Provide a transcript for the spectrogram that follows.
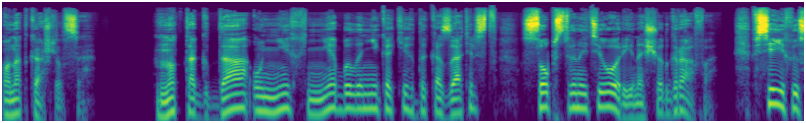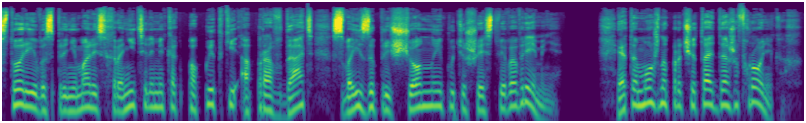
Он откашлялся. Но тогда у них не было никаких доказательств собственной теории насчет графа. Все их истории воспринимались хранителями как попытки оправдать свои запрещенные путешествия во времени. Это можно прочитать даже в хрониках.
